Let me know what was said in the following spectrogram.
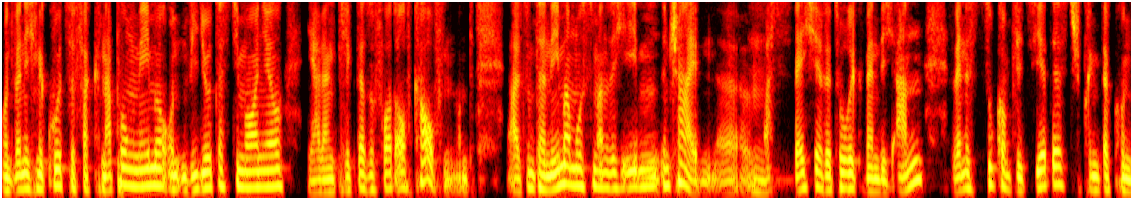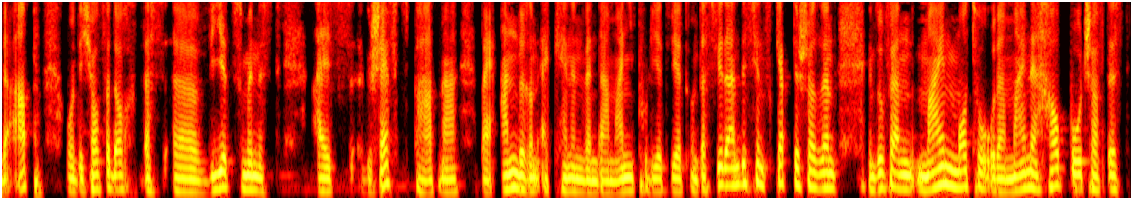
Und wenn ich eine kurze Verknappung nehme und ein Videotestimonial, ja, dann klickt er sofort auf Kaufen. Und als Unternehmer muss man sich eben entscheiden, äh, mhm. was, welche Rhetorik wende ich an. Wenn es zu kompliziert ist, springt der Kunde ab. Und ich hoffe doch, dass äh, wir zumindest als Geschäftspartner bei anderen erkennen, wenn da manipuliert wird und dass wir da ein bisschen skeptischer sind. Insofern mein Motto oder meine Hauptbotschaft ist,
